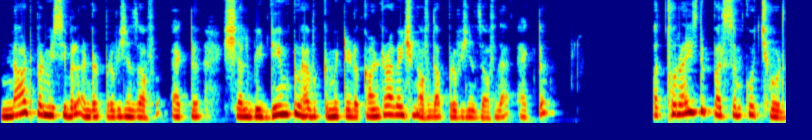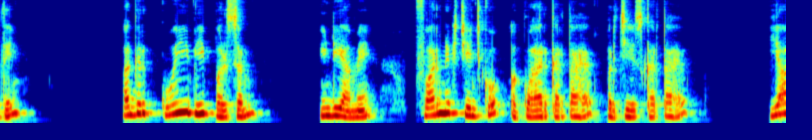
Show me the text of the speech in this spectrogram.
not permissible under provisions of act shall be deemed to have committed a contravention of the provisions of the act authorized person को छोड़ दें अगर कोई भी पर्सन इंडिया में फॉरेन एक्सचेंज को अक्वायर करता है परचेज करता है या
